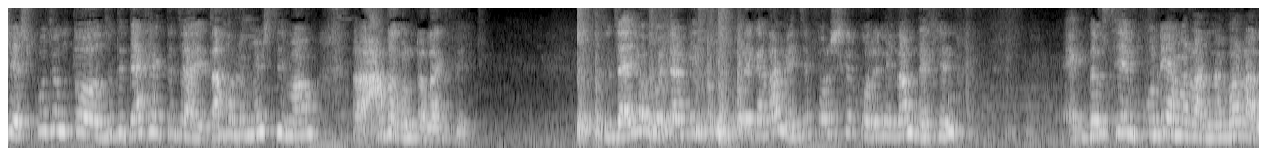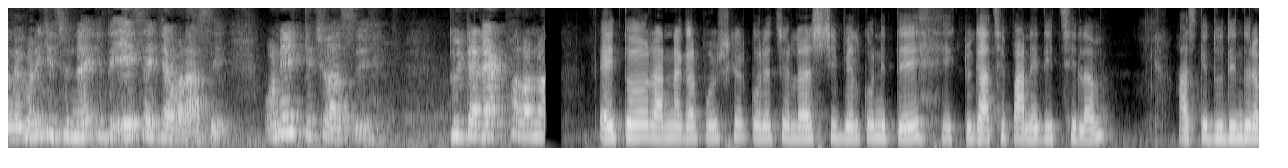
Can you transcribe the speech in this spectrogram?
শেষ পর্যন্ত যদি দেখাইতে যায়, তাহলে ম্যাক্সিমাম আধা ঘণ্টা লাগবে। তো যাই হোক, ওইটা আমি স্কিপ করে গেলাম, এই যে পরিষ্কার করে নিলাম, দেখেন। একদম সিম্পলি আমার রান্নাঘর, রান্নাঘরে কিছু নাই, কিন্তু এই সাইডে আমার আছে। অনেক কিছু আছে। দুইটা র্যাক ফালানো এই তো রান্নাঘর পরিষ্কার করে চলে আসছি বেলকনিতে, একটু গাছে পানি দিচ্ছিলাম। আজকে দুদিন ধরে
